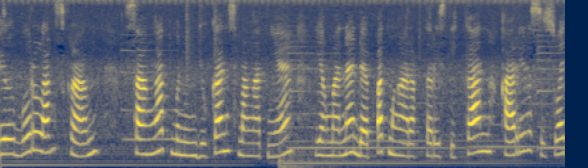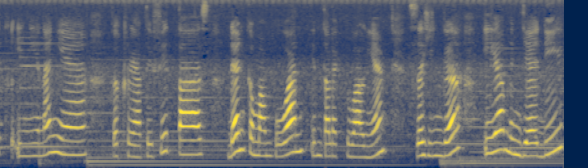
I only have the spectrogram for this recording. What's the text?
Wilbur Langstrom sangat menunjukkan semangatnya yang mana dapat mengarakteristikan karir sesuai keinginannya, kekreativitas, dan kemampuan intelektualnya sehingga ia menjadi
